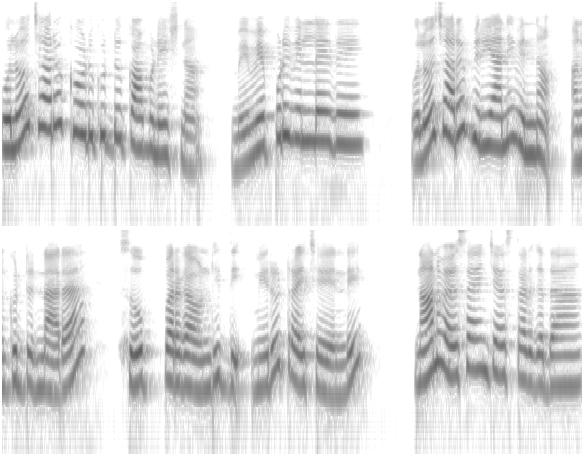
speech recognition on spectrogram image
ఉలోచారు కోడిగుడ్డు కాంబినేషనా? మేమెప్పుడు వినలేదే. ఉలోచారు బిర్యానీ విన్నాం. అనుకుంటున్నారా? సూపర్గా ఉండిద్ది. మీరు ట్రై చేయండి. నాన్న వ్యవసాయం చేస్తాడు కదా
